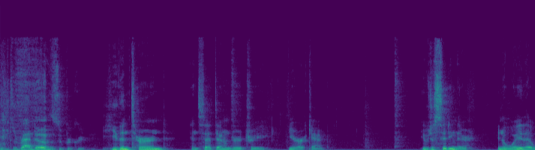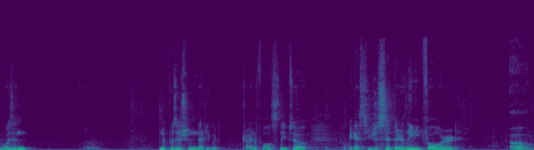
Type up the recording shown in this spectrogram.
It's random. Super creepy. He then turned and sat down under a tree near our camp. He was just sitting there in a way that wasn't in a position that he would try to fall asleep. So I guess you just sit there leaning forward, Oh,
